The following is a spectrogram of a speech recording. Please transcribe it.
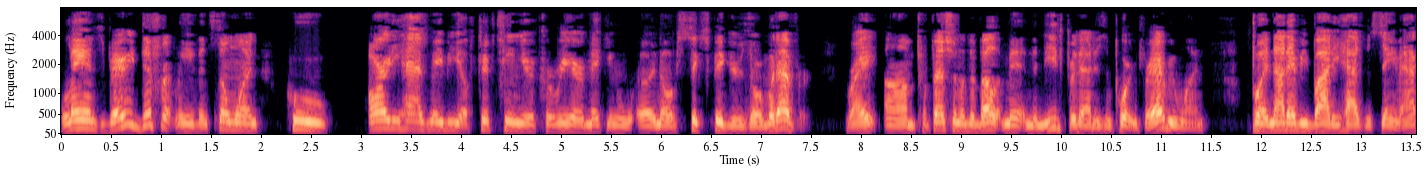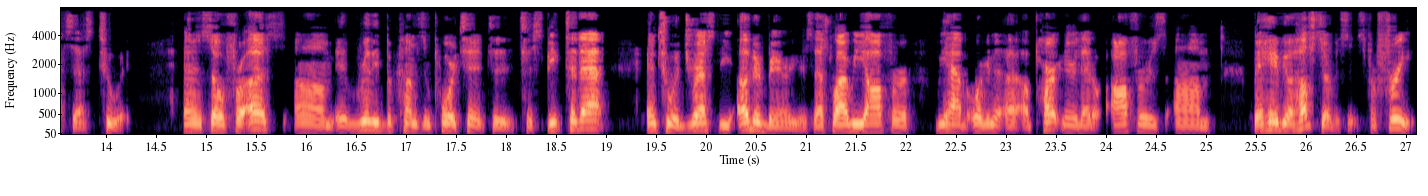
lands very differently than someone who already has maybe a 15 year career making uh, you know six figures or whatever right? Um, professional development and the need for that is important for everyone but not everybody has the same access to it. And so for us um, it really becomes important to to speak to that and to address the other barriers. That's why we offer we have organ- a partner that offers um, behavioral health services for free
